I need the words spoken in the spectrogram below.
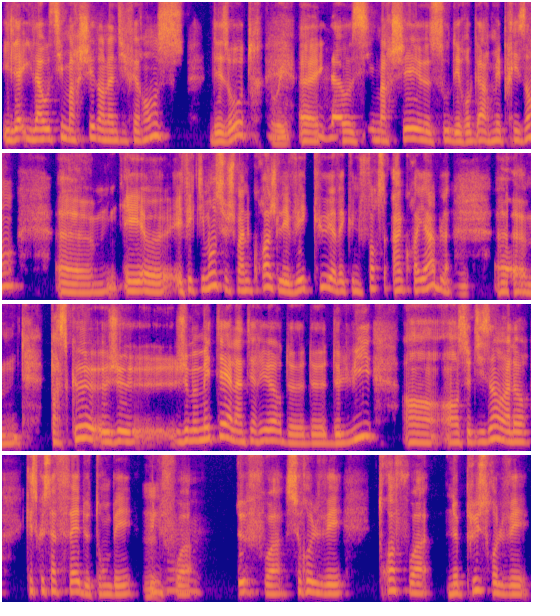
Il, il a aussi marché dans l'indifférence des autres. Oui. Euh, il a aussi marché euh, sous des regards méprisants. Euh, et euh, effectivement, ce chemin de croix, je l'ai vécu avec une force incroyable mm. euh, parce que je, je me mettais à l'intérieur de, de, de, lui en, en, se disant alors, qu'est-ce que ça fait de tomber mm. une fois, mm. deux fois, se relever, trois fois, ne plus se relever?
